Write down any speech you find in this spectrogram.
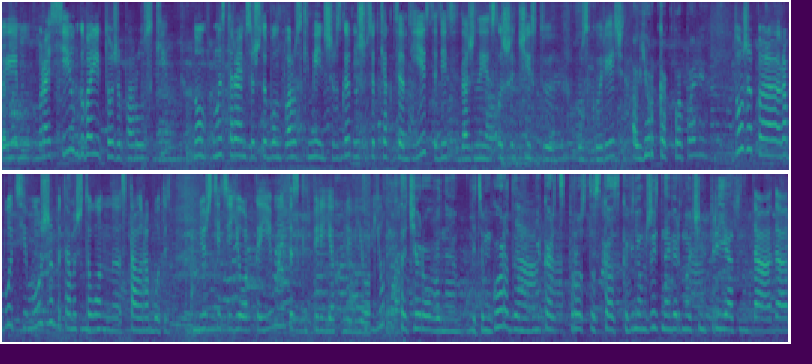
И в России он говорит тоже по-русски. Но мы стараемся, чтобы он по-русски меньше разговаривал, потому что все-таки акцент есть, а дети должны слышать чистую русскую речь. А в Йорк как попали? Тоже по работе мужа, потому что он стал работать в университете Йорка, и мы, так сказать, переехали в Йорк. Очарована этим городом. Да. Мне кажется, просто сказка. В нем жить, наверное, очень приятно. Да, да.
